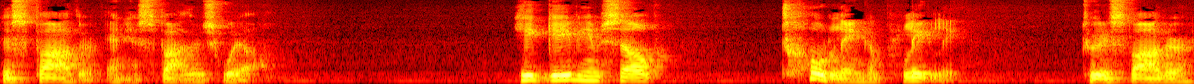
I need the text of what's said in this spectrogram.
his Father and his Father's will. He gave himself totally and completely to his Father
